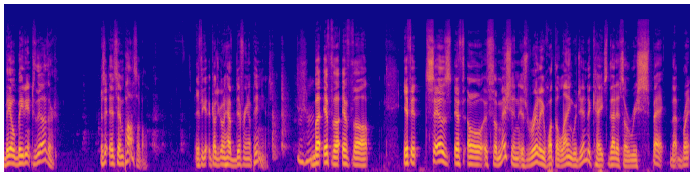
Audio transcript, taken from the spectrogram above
be obedient to the other? It's, it's impossible. If you, because you're going to have differing opinions. Mm-hmm. But if the if the if it says if oh if submission is really what the language indicates that it's a respect that bring,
